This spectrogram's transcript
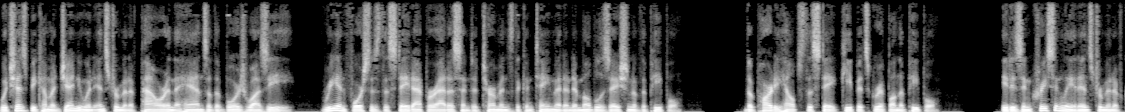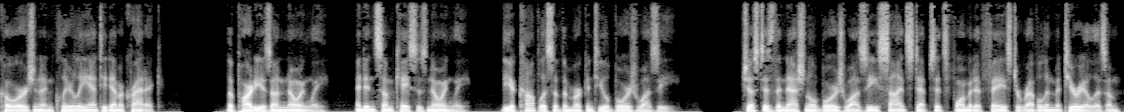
which has become a genuine instrument of power in the hands of the bourgeoisie, reinforces the state apparatus and determines the containment and immobilization of the people. The party helps the state keep its grip on the people. It is increasingly an instrument of coercion and clearly anti democratic. The party is unknowingly, and in some cases knowingly, the accomplice of the mercantile bourgeoisie. Just as the national bourgeoisie sidesteps its formative phase to revel in materialism,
